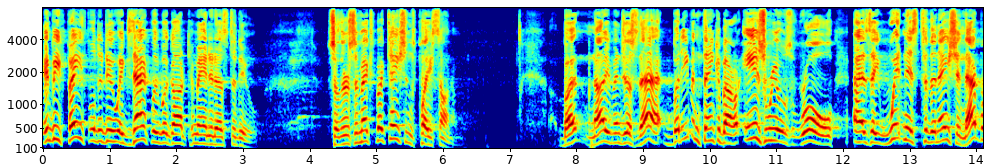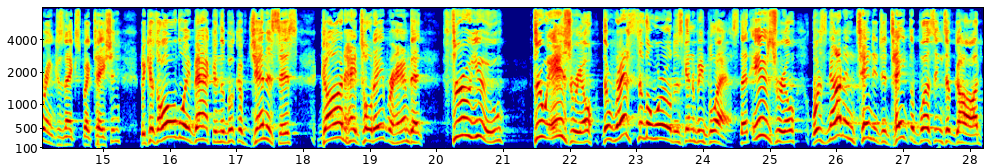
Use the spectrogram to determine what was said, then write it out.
and be faithful to do exactly what God commanded us to do. So there's some expectations placed on him. But not even just that, but even think about Israel's role as a witness to the nation. That brings an expectation because all the way back in the book of Genesis, God had told Abraham that through you, through Israel, the rest of the world is going to be blessed. That Israel was not intended to take the blessings of God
